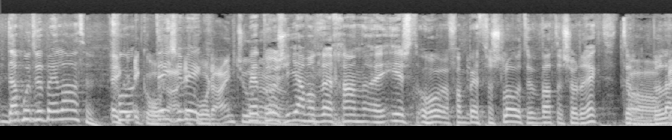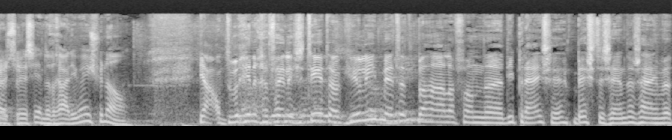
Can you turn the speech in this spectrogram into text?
daar moeten we bij laten. Ik- Voor ik hoorde- deze ik week. hoorde Brussen, eh. ja, want wij gaan eh, eerst horen van Bert van Sloten... wat er zo direct te Oh, beluisteren is in het Radio 1-journaal. Ja, om te beginnen gefeliciteerd ook jullie met het behalen van eh, die prijs. Beste zender zijn we.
